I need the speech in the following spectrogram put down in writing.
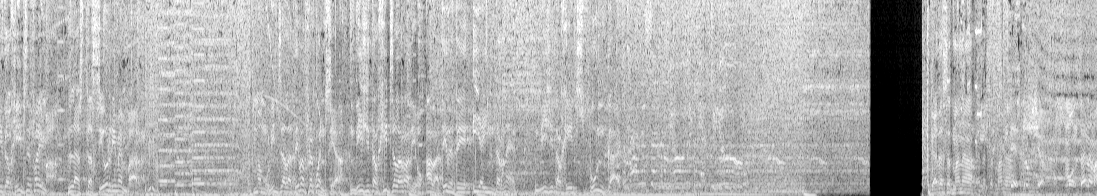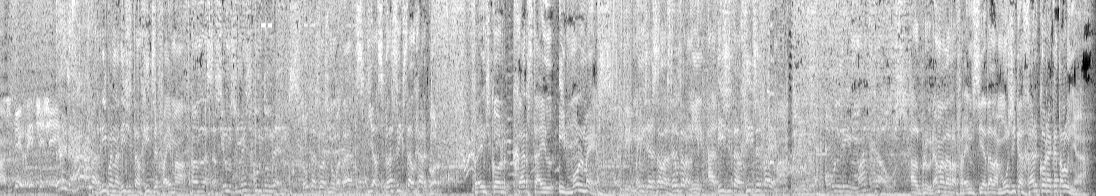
Digital Hits FM, l'estació Remember. Memoritza la teva freqüència. Digital Hits a la ràdio, a la TDT i a internet. digitalhits.cat Cada setmana... Cada setmana... Destruction, Montana Mac i Richie G arriben a Digital Hits FM amb les sessions més contundents, totes les novetats i els clàssics del hardcore. Frenchcore, hardstyle i molt més. Diumenges a les 10 de la nit a Digital Hits FM. Only Madhouse, el programa de referència de la música hardcore a Catalunya.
